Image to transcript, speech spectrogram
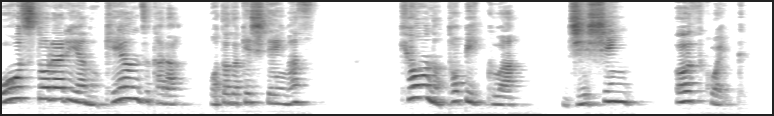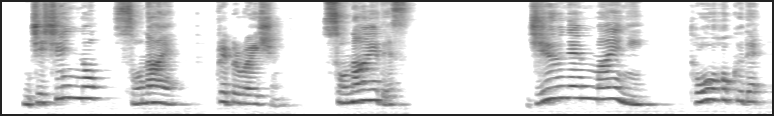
オーストラリアのケアンズからお届けしています。今日のトピックは地震 earthquake 地震の備え preparation 備えです。10年前に東北で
